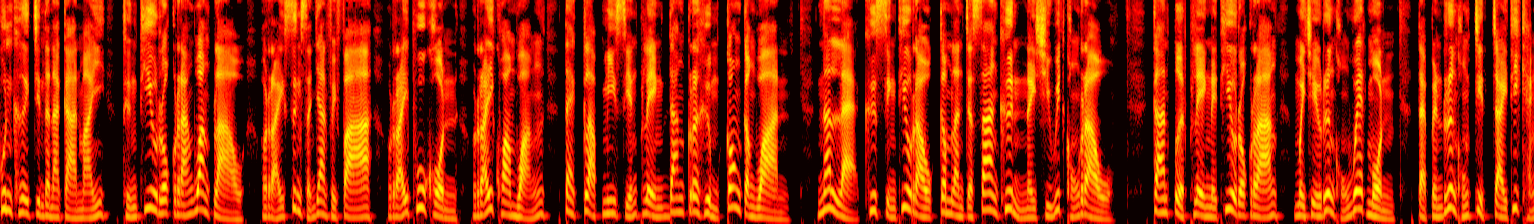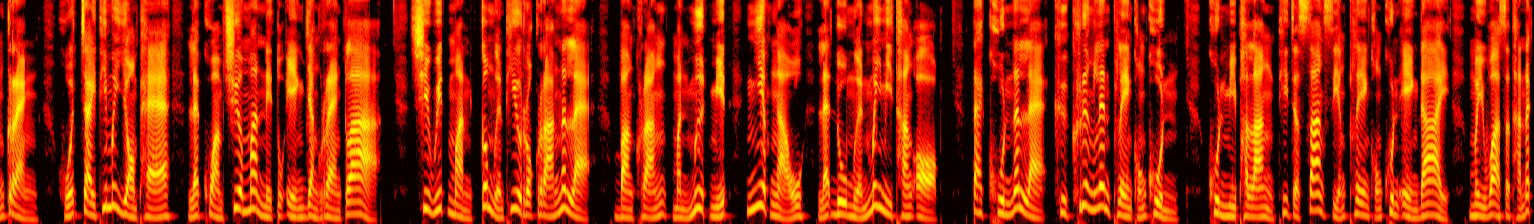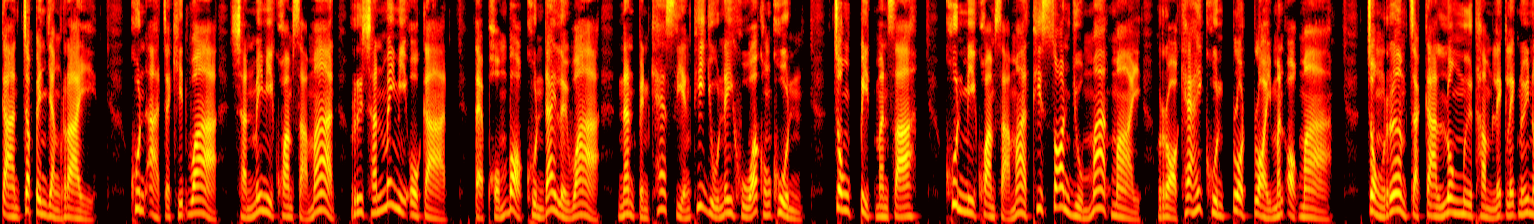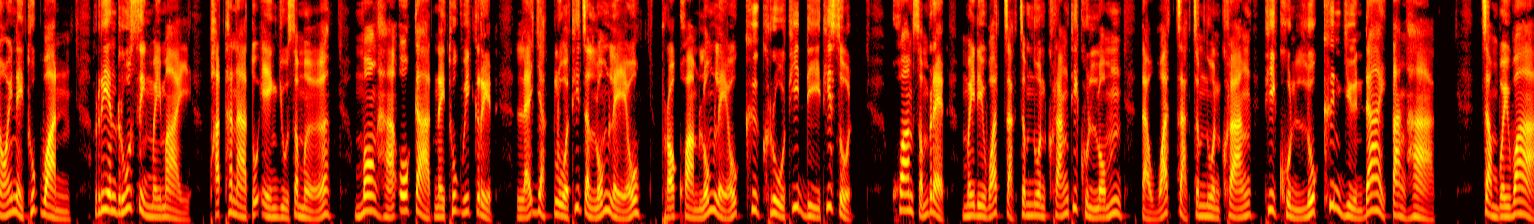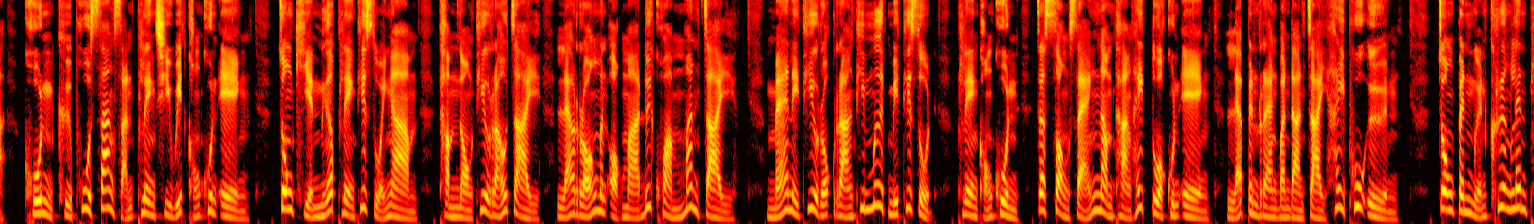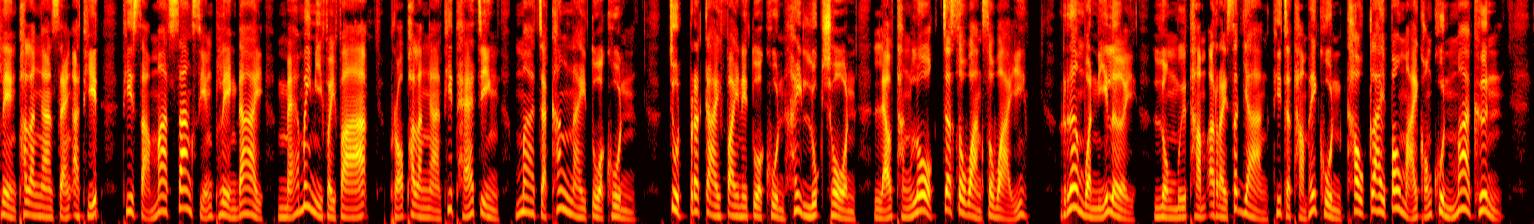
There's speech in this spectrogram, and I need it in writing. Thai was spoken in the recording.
คุณเคยจินตนาการไหม ถึงที่รกร้างว่างเปล่า ไร้ซึ่งสัญญาณไฟฟ้า ไร้ผู้คน ไร้ความหวัง แต่กลับมีเสียงเพลงดังกระหึ่มก้องกังวาน นั่นแหละคือสิ่งที่เรากำลังจะสร้างขึ้นในชีวิตของเรา การเปิดเพลงในที่รกร้างไม่ใช่เรื่องของเวทมนต์แต่เป็นเรื่องของจิตใจที่แข็งแกร่ง หัวใจที่ไม่ยอมแพ้ และความเชื่อมั่นในตัวเองอย่างแรงกล้า ชีวิตมันก็เหมือนที่รกร้างนั่นแหละ บางครั้งมันมืดมิด เงียบเหงา และดูเหมือนไม่มีทางออก แต่คุณนั่นแหละคือเครื่องเล่นเพลงของคุณ คุณมีพลังที่จะสร้างเสียงเพลงของคุณเองได้ ไม่ว่าสถานการณ์จะเป็นอย่างไร คุณอาจจะคิดว่า ฉันไม่มีความสามารถ หรือฉันไม่มีโอกาส แต่ผมบอกคุณได้เลยว่า นั่นเป็นแค่เสียงที่อยู่ในหัวของคุณ จงปิดมันซะคุณมีความสามารถที่ซ่อนอยู่มากมาย รอแค่ให้คุณปลดปล่อยมันออกมา จงเริ่มจากการลงมือทำเล็กๆ น้อยๆ ในทุกวัน เรียนรู้สิ่งใหม่ๆ พัฒนาตัวเองอยู่เสมอ มองหาโอกาสในทุกวิกฤต และอย่ากกลัวที่จะล้มเหลว เพราะความล้มเหลวคือครูที่ดีที่สุด ความสำเร็จไม่ได้วัดจากจำนวนครั้งที่คุณล้ม แต่วัดจากจำนวนครั้งที่คุณลุกขึ้นยืนได้ต่างหาก จำไว้ว่า คุณคือผู้สร้างสรรค์เพลงชีวิตของคุณเอง จงเขียนเนื้อเพลงที่สวยงาม ทำนองที่เร้าใจ และร้องมันออกมาด้วยความมั่นใจ แม้ในที่รกร้างที่มืดมิดที่สุด เพลงของคุณจะส่องแสงนำทางให้ตัวคุณเอง และเป็นแรงบันดาลใจให้ผู้อื่น จงเป็นเหมือนเครื่องเล่นเพลงพลังงานแสงอาทิตย์ ที่สามารถสร้างเสียงเพลงได้ แม้ไม่มีไฟฟ้า เพราะพลังงานที่แท้จริงมาจากข้างในตัวคุณ จุดประกายไฟในตัวคุณให้ลุกโชน แล้วทั้งโลกจะสว่างไสวัย เริ่มวันนี้เลย ลงมือทำอะไรสักอย่างที่จะทำให้คุณเข้าใกล้เป้าหมายของคุณมากขึ้น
